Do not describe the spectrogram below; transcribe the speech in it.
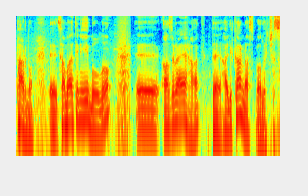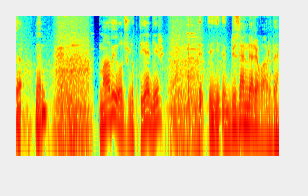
pardon e, Sabahattin İyiboğlu e, Azra Erhat ve Halikarnas balıkçısının Mavi Yolculuk diye bir e, düzenleri vardı.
